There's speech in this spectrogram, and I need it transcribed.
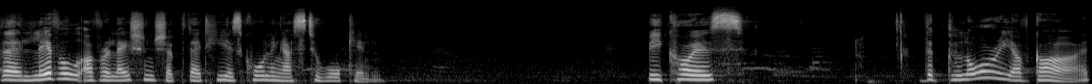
the level of relationship that He is calling us to walk in. Because the glory of God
